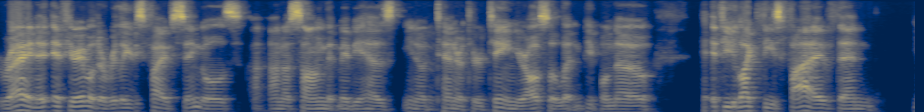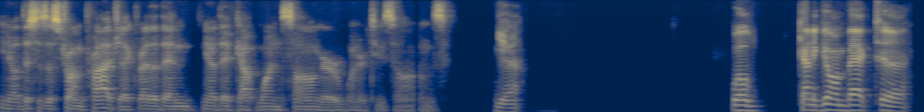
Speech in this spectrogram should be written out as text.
Right. If you're able to release five singles on a song that maybe has, you know, 10 or 13, you're also letting people know if you like these five, then, you know, this is a strong project rather than, you know, they've got one song or one or two songs. Yeah. Well, kind of going back to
